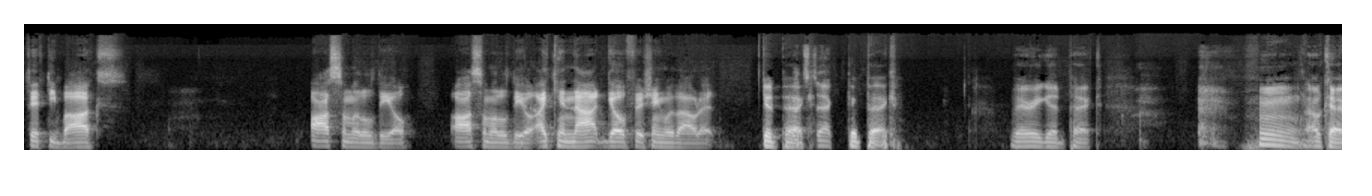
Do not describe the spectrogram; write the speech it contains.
fifty bucks. Awesome little deal. Awesome little deal. I cannot go fishing without it. Good pick. Sick. Good pick. Very good pick. Hmm. Okay.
